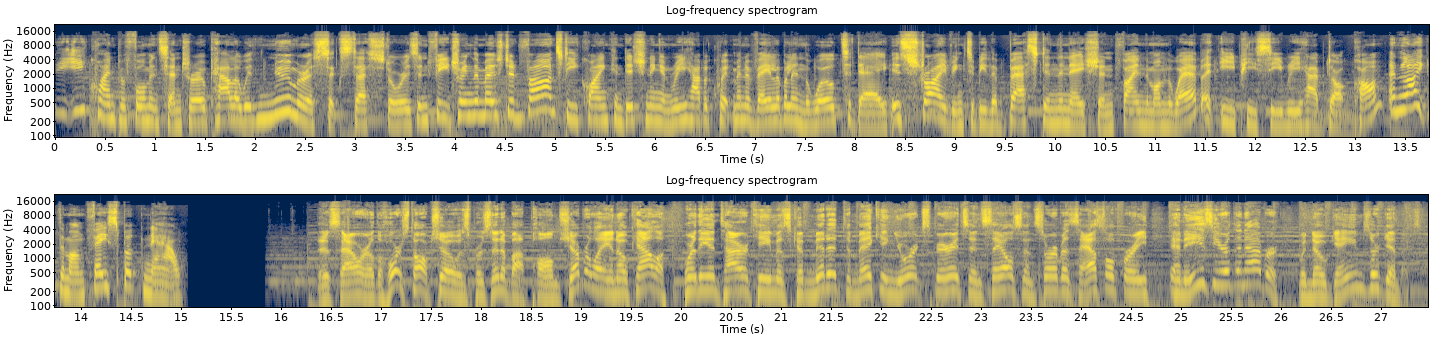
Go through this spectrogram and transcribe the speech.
The Equine Performance Centre Ocala, with numerous success stories and featuring the most advanced equine conditioning and rehab equipment available in the world today, is striving to be the best in the nation. Find them on the web at epcrehab.com and like them on Facebook now. This hour of the Horse Talk Show is presented by Palm Chevrolet in Ocala, where the entire team is committed to making your experience in sales and service hassle free and easier than ever with no games or gimmicks.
